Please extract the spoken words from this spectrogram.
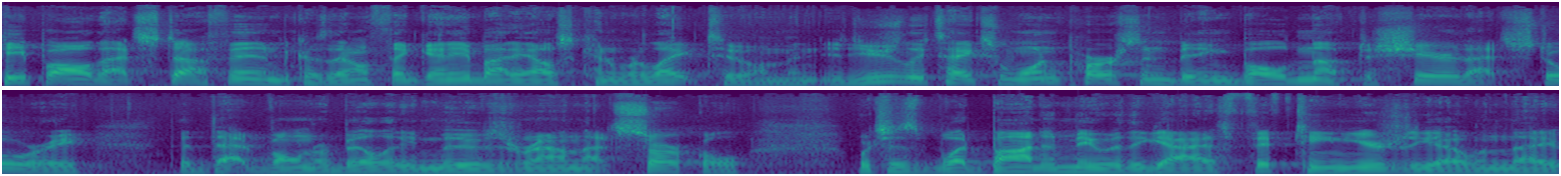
keep all that stuff in because they don't think anybody else can relate to them. And it usually takes one person being bold enough to share that story that that vulnerability moves around that circle, which is what bonded me with the guys 15 years ago when they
